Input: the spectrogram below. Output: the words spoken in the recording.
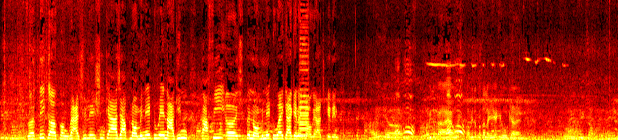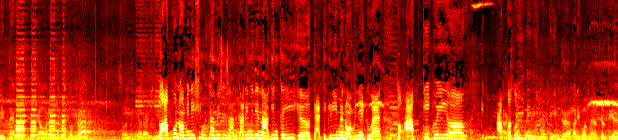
प्रतीक कॉन्ग्रेचुलेशन क्या आज आप नॉमिनेट हुए? नागिन काफ़ी इस पे नॉमिनेट हुआ है। क्या कहना चाहोगे आज के दिन? भाई अभी तो मैं आया हूँ। अभी तो पता लगेगा कि हो क्या रहा है। तो देखते हैं भाई क्या हो रहा है। अंदर में तो अभी समझ में नहीं आ रहा है। तो आपको नॉमिनेशन क्योंकि हमें जो जानकारी मिली नागिन कई कैटेगरी में नॉमिनेट हुआ है। तो आपकी कोई आपका कोई नहीं नहीं वो टीम जो है हमारी बहुत मेहनत करती है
